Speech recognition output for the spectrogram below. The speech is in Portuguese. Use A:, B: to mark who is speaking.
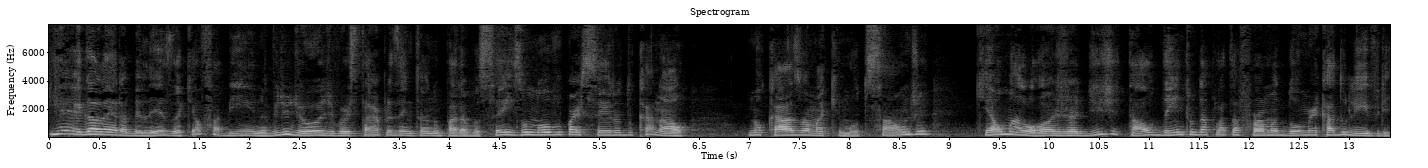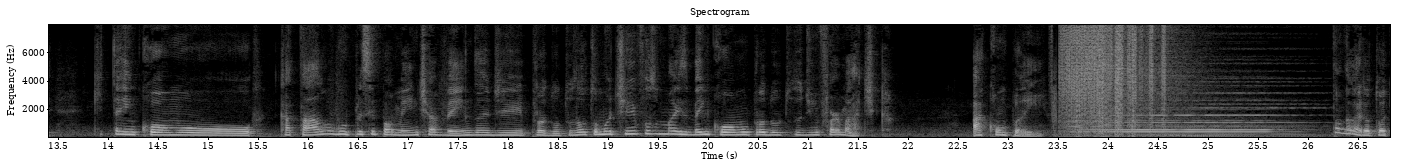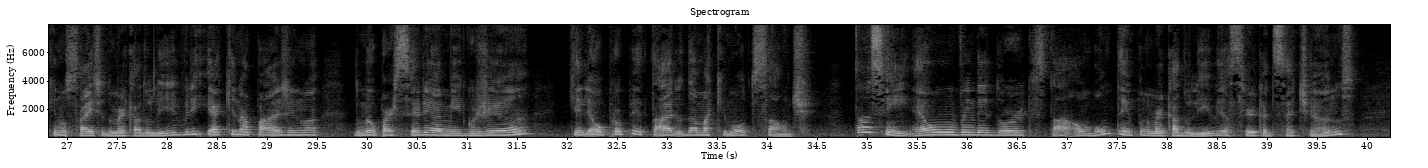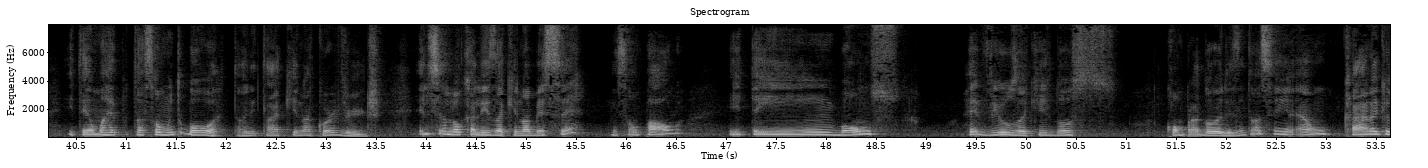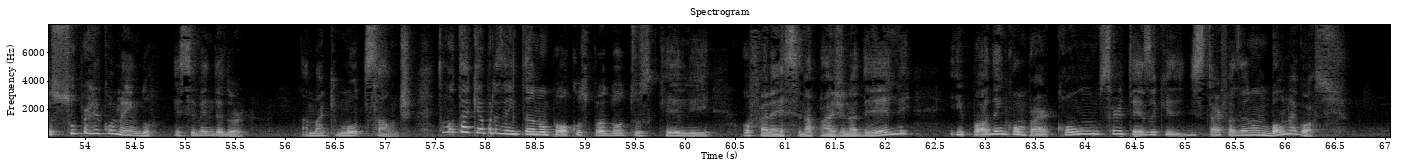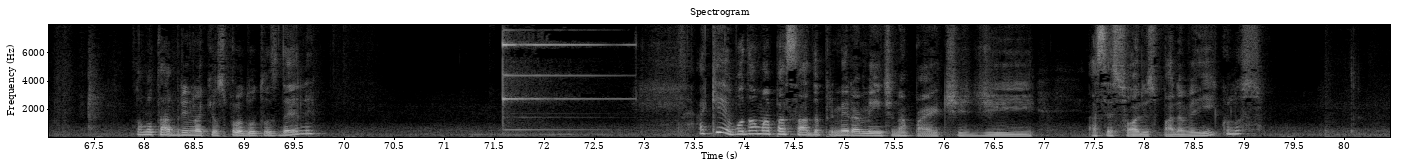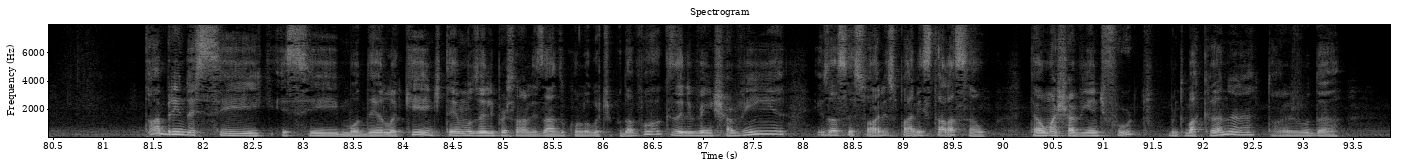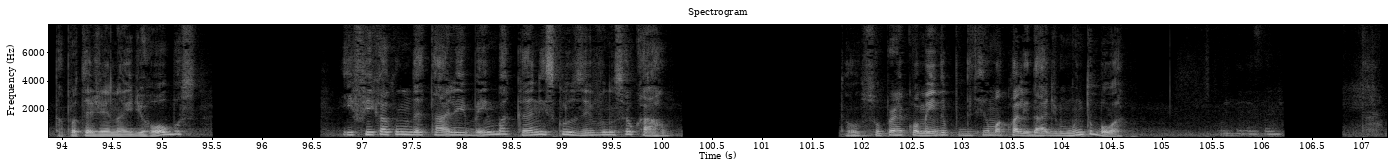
A: E aí galera, beleza? Aqui é o Fabinho. No vídeo de hoje vou estar apresentando para vocês um novo parceiro do canal. No caso, a Makimoto Sound, que é uma loja digital dentro da plataforma do Mercado Livre, que tem como catálogo principalmente a venda de produtos automotivos, mas bem como produtos de informática. Acompanhe. Então, galera, eu estou aqui no site do Mercado Livre e aqui na página do meu parceiro e amigo Jean, que ele é o proprietário da Makimoto Sound. Então, assim, é um vendedor que está há um bom tempo no Mercado Livre, há cerca de 7 anos, e tem uma reputação muito boa. Então, ele está aqui na cor verde. Ele se localiza aqui no ABC, em São Paulo, e tem bons reviews aqui dos compradores. Então, assim, é um cara que eu super recomendo, esse vendedor a Makimoto Sound. Então vou estar aqui apresentando um pouco os produtos que ele oferece na página dele e podem comprar com certeza que de estar fazendo um bom negócio. Então vou estar abrindo aqui os produtos dele. Aqui eu vou dar uma passada primeiramente na parte de acessórios para veículos. Então, abrindo esse, esse modelo aqui, a gente temos ele personalizado com o logotipo da Vox, ele vem chavinha e os acessórios para instalação. Então, é uma chavinha de furto, muito bacana, né? Então, ajuda, tá protegendo aí de roubos. E fica com um detalhe bem bacana e exclusivo no seu carro. Então, super recomendo, tem uma qualidade muito boa.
